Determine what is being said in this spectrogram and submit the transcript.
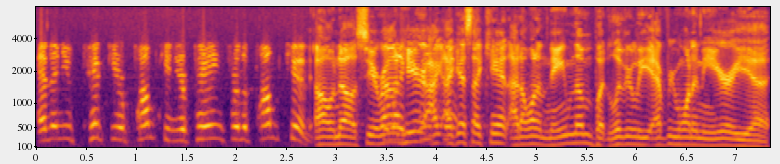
and then you pick your pumpkin. You're paying for the pumpkin. Oh no! See around like, here, I, I guess I can't. I don't want to name them, but literally everyone in the area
